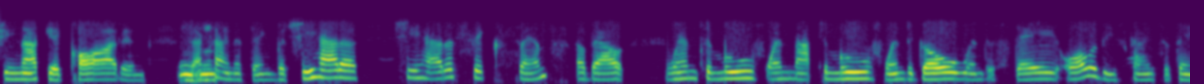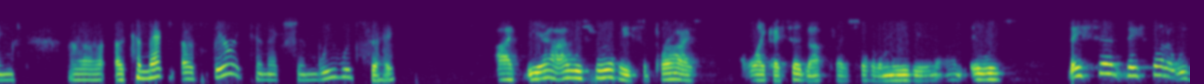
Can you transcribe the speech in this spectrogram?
she not get caught? And that Mhm. kind of thing but she had a she had a sixth sense about when to move when not to move when to go when to stay all of these kinds of things uh, a connect a spirit connection we would say I yeah, I was really surprised. Like I said after I saw the movie, um, it was. They said they thought it was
